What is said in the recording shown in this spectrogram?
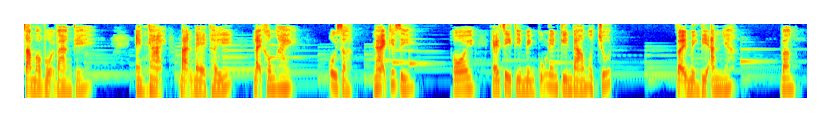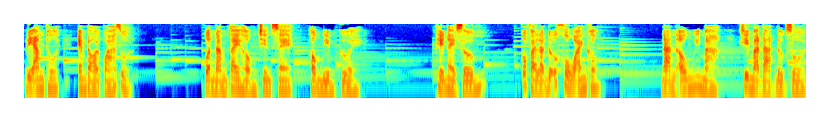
Sao mà vội vàng thế? Em ngại, bạn bè thấy lại không hay. Ôi giời, ngại cái gì? Thôi, cái gì thì mình cũng nên kín đáo một chút. Vậy mình đi ăn nhé. Vâng, đi ăn thôi, em đói quá rồi. Quân nắm tay Hồng trên xe, Hồng mỉm cười. Thế này sớm, có phải là đỡ khổ anh không? Đàn ông ấy mà, khi mà đạt được rồi,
